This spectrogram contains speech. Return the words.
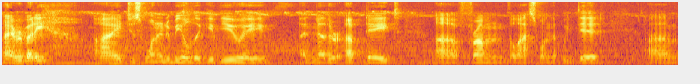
Hi everybody. I just wanted to be able to give you a another update uh, from the last one that we did. Um,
